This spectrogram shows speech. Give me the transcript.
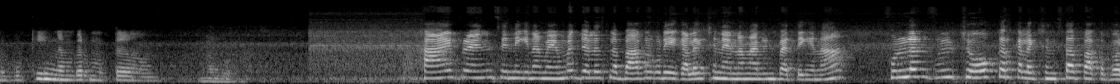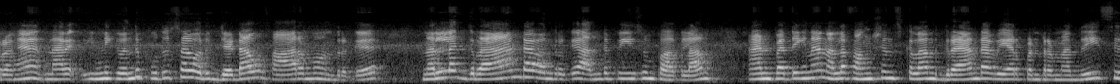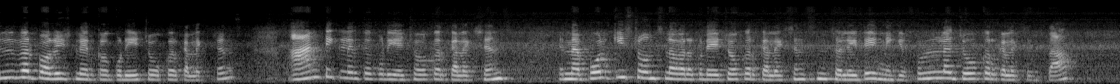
இந்த booking number மட்டும். Hi friends இன்றைக்கி நம்ம எம்எஸ் ஜுவல்லர்ஸில் பார்க்கக்கூடிய கலெக்ஷன் என்ன மாதிரின்னு பார்த்தீங்கன்னா full and full choker collections தான் பார்க்க போகிறோங்க நிறைய இன்றைக்கி வந்து புதுசாக ஒரு ஜெடாவும் ஹாரமும் வந்திருக்கு. நல்ல கிராண்டாக வந்திருக்கு. அந்த பீஸும் பார்க்கலாம். அண்ட் பார்த்தீங்கன்னா நல்ல ஃபங்க்ஷன்ஸ்க்கெல்லாம் அந்த கிராண்டாக வியர் பண்ணுற மாதிரி சில்வர் பாலிஷில் இருக்கக்கூடிய சோக்கர் கலெக்ஷன்ஸ் ஆன்டிக்கில் இருக்கக்கூடிய சோக்கர் கலெக்ஷன்ஸ் இந்த போல்கி ஸ்டோன்ஸில் வரக்கூடிய சோக்கர் கலெக்ஷன்ஸ்னு சொல்லிட்டு இன்றைக்கி ஃபுல்லாக ஜோக்கர் கலெக்ஷன்ஸ் தான்.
